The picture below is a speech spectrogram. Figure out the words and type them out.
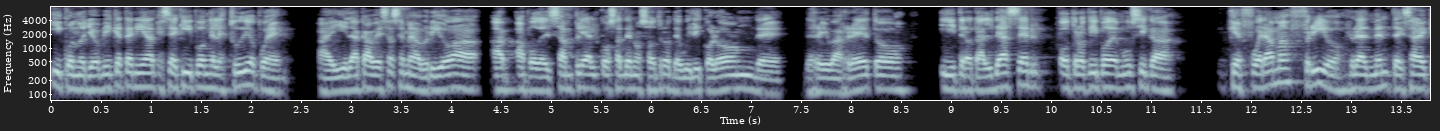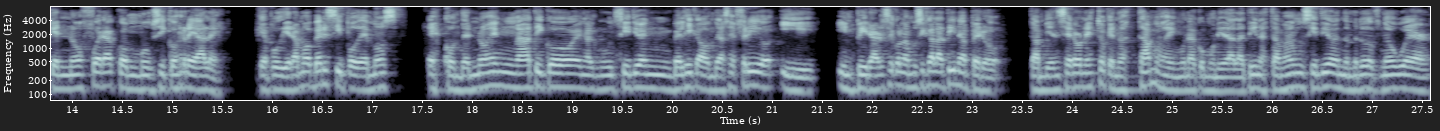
Y cuando yo vi que tenía ese equipo en el estudio, pues ahí la cabeza se me abrió a, a, poder ampliar cosas de nosotros, de Willy Colón, de, de Rey Barreto, y tratar de hacer otro tipo de música que fuera más frío realmente, ¿sabe? Que no fuera con músicos reales, que pudiéramos ver si podemos escondernos en un ático en algún sitio en Bélgica donde hace frío y inspirarse con la música latina, pero también ser honesto que no estamos en una comunidad latina, estamos en un sitio en the middle of nowhere,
